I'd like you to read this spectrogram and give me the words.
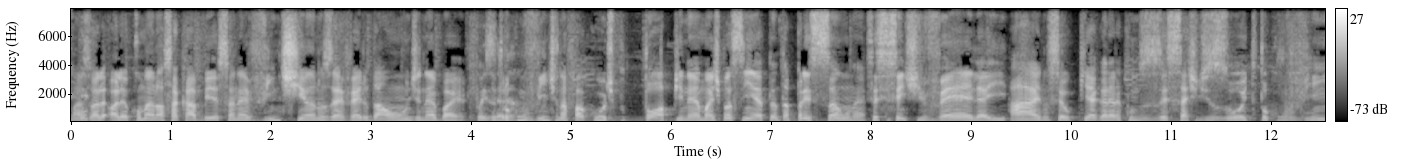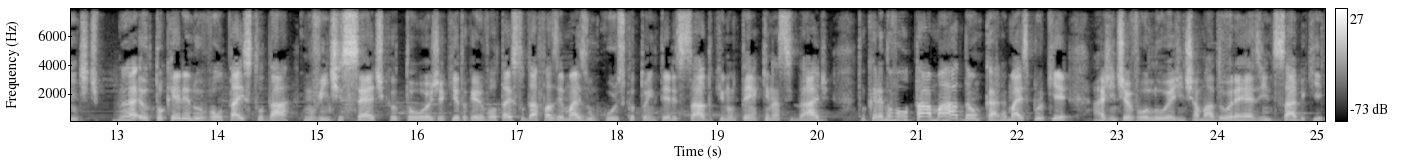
Mas olha, olha como é a nossa cabeça, né? 20 anos é velho da onde, né, Baia? Pois Você é. entrou com 20 na facul, tipo, top, né? Mas, tipo assim, é tanta pressão, né? Você se sente velha e, ai, não sei o que, a galera com 17, 18, tô com 20. Tipo, né? eu tô querendo voltar a estudar com 27 que eu tô hoje aqui. Eu tô querendo voltar a estudar, fazer mais um curso que eu tô interessado, que não tem aqui na cidade. Tô querendo voltar amarradão, cara. Mas por quê? A gente evolui, a gente amadurece, a gente sabe que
